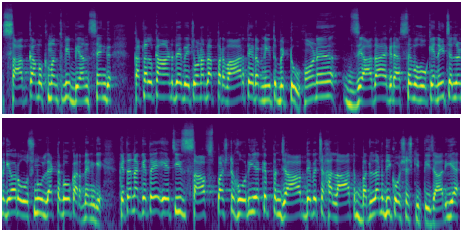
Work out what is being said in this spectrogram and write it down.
ਸਾਬਕਾ ਮੁੱਖ ਮੰਤਰੀ ਬੇਅੰਤ ਸਿੰਘ ਕਤਲकांड ਦੇ ਵਿੱਚ ਉਹਨਾਂ ਦਾ ਪਰਿਵਾਰ ਤੇ ਰਵਨੀਤ ਬਿੱਟੂ ਹੁਣ ਜ਼ਿਆਦਾ ਐਗਰੈਸਿਵ ਹੋ ਕੇ ਨਹੀਂ ਚੱਲਣਗੇ ਔਰ ਉਸ ਨੂੰ ਲੈਟ ਗੋ ਕਰ ਦੇਣਗੇ। ਕਿਤੇ ਨਾ ਕਿਤੇ ਇਹ ਚੀਜ਼ ਸਾਫ਼ ਸਪਸ਼ਟ ਹੋ ਰਹੀ ਹੈ ਕਿ ਪੰਜਾਬ ਦੇ ਵਿੱਚ ਹਾਲਾਤ ਬਦਲਣ ਦੀ ਕੋਸ਼ਿਸ਼ ਕੀਤੀ ਜਾ ਰਹੀ ਹੈ।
